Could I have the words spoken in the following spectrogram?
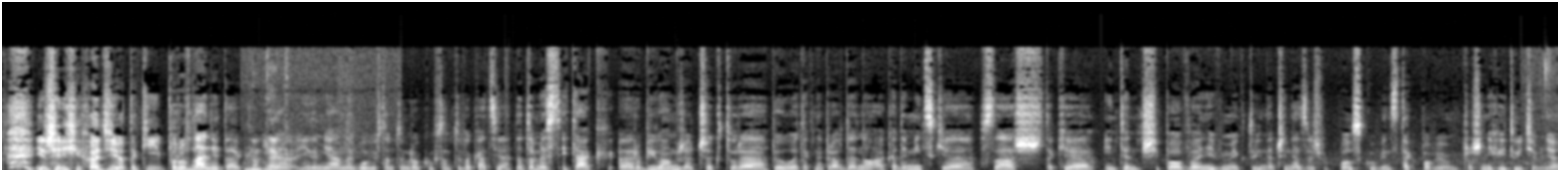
jeżeli chodzi o takie porównanie, tak? No tak. Ile, ile miałam na głowie w tamtym roku, w tamte wakacje. Natomiast i tak tak e, robiłam rzeczy, które były tak naprawdę no, akademickie, slash takie internshipowe, nie wiem jak to inaczej nazwać po polsku, więc tak powiem, proszę nie hejtujcie mnie.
